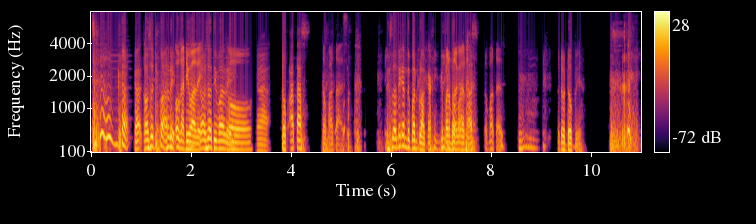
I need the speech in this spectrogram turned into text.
Enggak, enggak enggak usah dibalik. Oh, gak diwalik. Enggak usah dibalik. Oh, Enggak. Top atas. Top atas. Biasanya kan depan belakang. Depan top belakang. atas. Top atas. Kedodop ya.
